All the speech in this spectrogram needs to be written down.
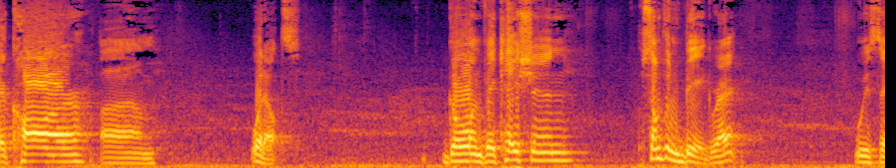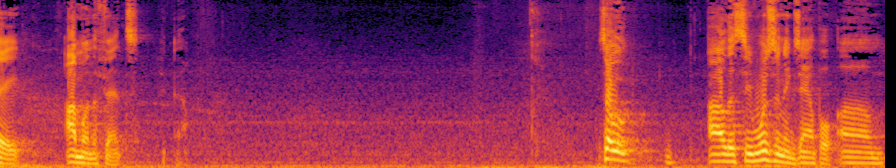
a car、um, what else? Go on vacation. Something big right? We say I'm on the fence. So, uh, let's see, what's an example? Um,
